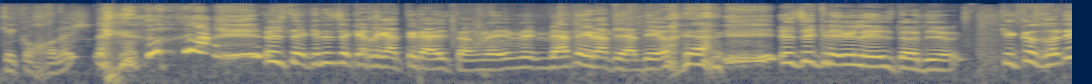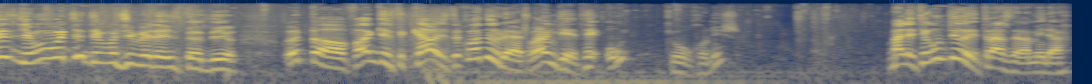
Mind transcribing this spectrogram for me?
¿Qué, cojones? Hostia, quiero sacar captura esto, me, me hace gracia, tío. Es increíble esto, tío. ¿Qué cojones? Llevo mucho tiempo sin ver esto, tío. What the fuck? Este, cabrón, estoy jugando un arranque. Uy, ¿qué cojones? Vale, tengo un tío detrás de la mira.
